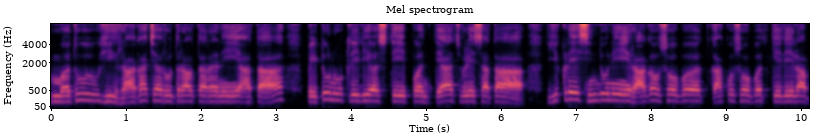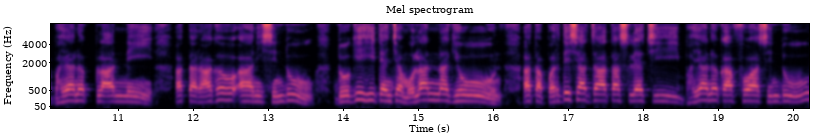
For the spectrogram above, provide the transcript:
मधू ही रागाच्या रुद्रावताराने आता पेटून उठलेली असते. पण त्याच वेळेस आता इकडे सिंधूने राघवसोबत काकूसोबत केलेला भयानक प्लानने आता राघव आणि सिंधू दोघेही त्यांच्या मुलांना घेऊन आता परदेशात जात असल्याची भयानक अफवा सिंधू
